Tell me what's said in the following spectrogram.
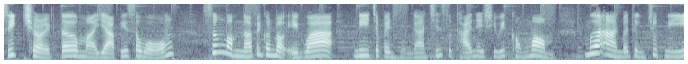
Six Character มายาพิศวง ซึ่งหม่อมน้อยเป็นคนบอกเองว่า นี่จะเป็นผลงานชิ้นสุดท้ายในชีวิตของหม่อม เมื่ออ่านมาถึงจุดนี้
